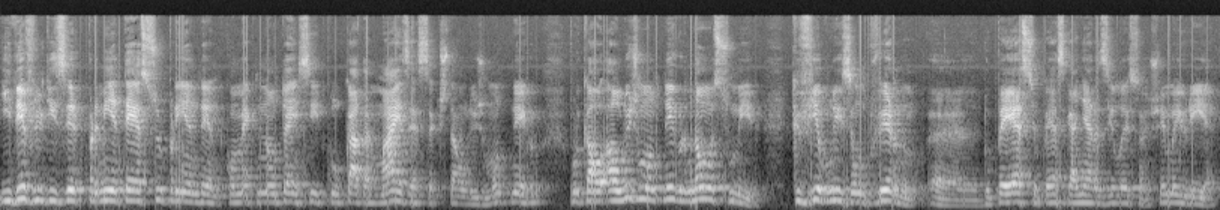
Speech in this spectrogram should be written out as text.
E devo-lhe dizer que para mim até é surpreendente como é que não tem sido colocada mais essa questão Luís Montenegro, porque ao, ao Luís Montenegro não assumir que viabiliza um governo uh, do PS e o PS ganhar as eleições sem maioria,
